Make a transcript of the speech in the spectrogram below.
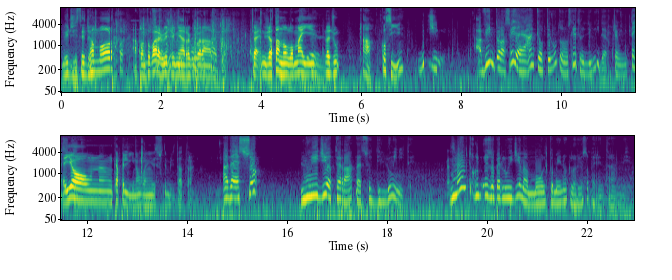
Luigi sei già morto. A quanto pare Luigi mi ha recuperato. Cioè, in realtà non l'ho mai raggiunto. Ah, così? Luigi ha vinto la sfida e ha anche ottenuto uno scheletro di Wither, cioè un test. E io ho un, un cappellino con indistruttibilità 3. Adesso Luigi otterrà il prezzo di Illuminite. Grazie. Molto glorioso per Luigi, ma molto meno glorioso per entrambi.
